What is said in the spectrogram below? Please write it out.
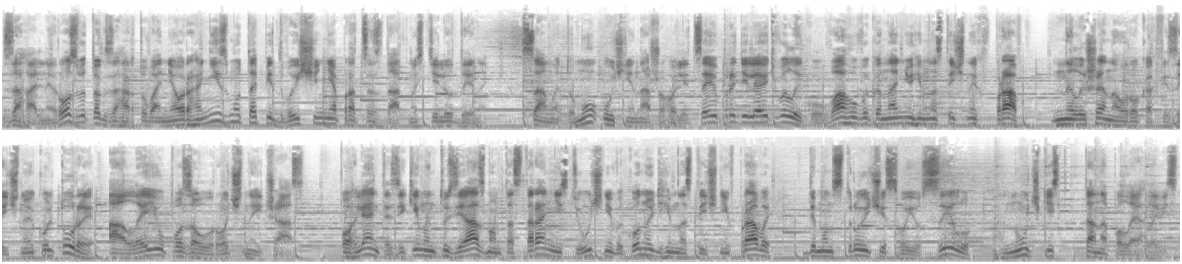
загальний розвиток, загартування організму та підвищення працездатності людини. Саме тому учні нашого ліцею приділяють велику увагу виконанню гімнастичних вправ не лише на уроках фізичної культури, але й у позаурочний час. Погляньте, з яким ентузіазмом та старанністю учні виконують гімнастичні вправи, демонструючи свою силу, гнучкість та наполегливість.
